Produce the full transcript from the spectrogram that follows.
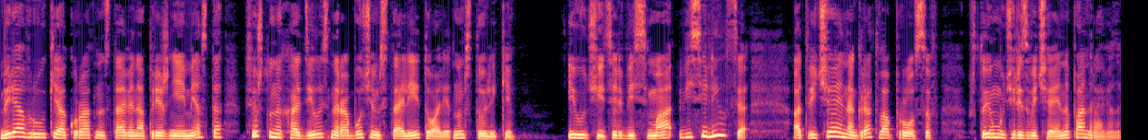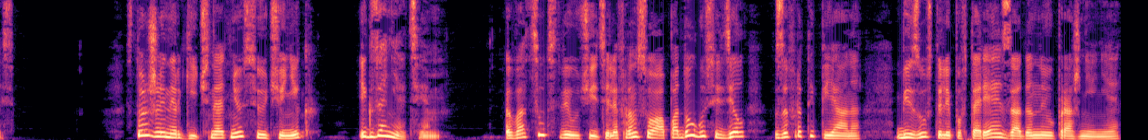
беря в руки, аккуратно ставя на прежнее место все, что находилось на рабочем столе и туалетном столике. И учитель весьма веселился, отвечая на град вопросов, что ему чрезвычайно понравилось. Столь же энергично отнесся ученик и к занятиям. В отсутствие учителя Франсуа подолгу сидел за фортепиано, без устали повторяя заданные упражнения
